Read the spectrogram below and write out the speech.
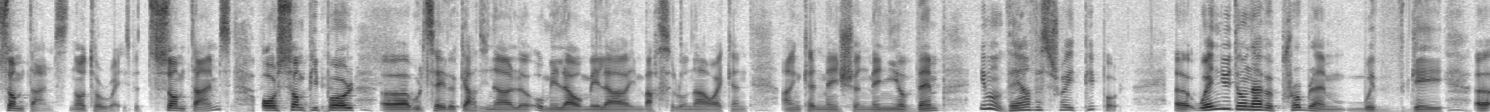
sometimes, not always, but sometimes. Or some people, uh, I would say the Cardinal Omella Omella in Barcelona, I can, I can mention many of them. You know, they are the straight people. Uh, when you don't have a problem with gay, uh,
